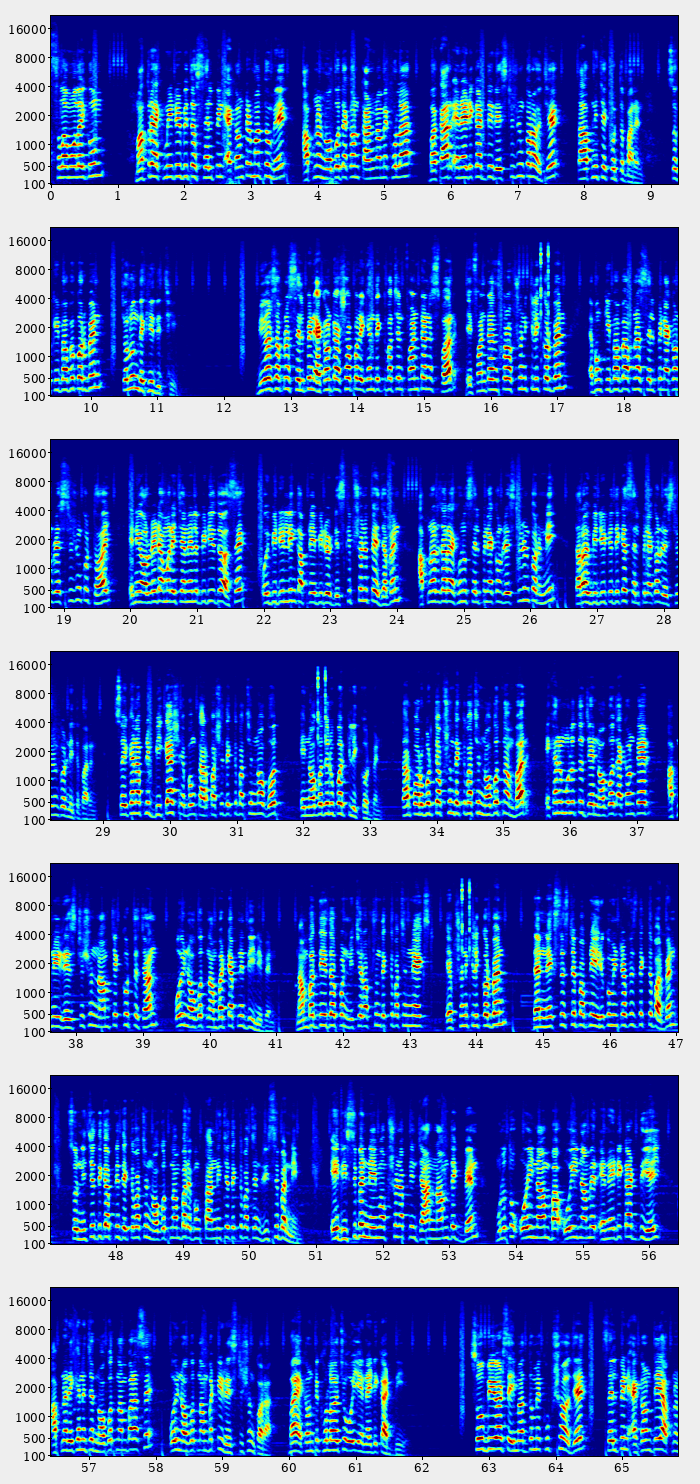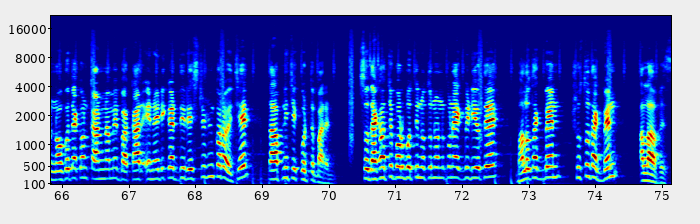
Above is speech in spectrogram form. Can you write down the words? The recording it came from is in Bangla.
আসসালামু আলাইকুম। মাত্র এক মিনিটের ভিতর সেলফিন অ্যাকাউন্টের মাধ্যমে আপনার নগদ অ্যাকাউন্ট কার নামে খোলা বা কার এনআইডি কার্ড দিয়ে রেজিস্ট্রেশন করা হয়েছে তা আপনি চেক করতে পারেন। সো কীভাবে করবেন? চলুন দেখিয়ে দিচ্ছি। ভিউয়ার্স আপনার সেলফিন অ্যাকাউন্টে আসার পর এখানে দেখতে পাচ্ছেন ফান্ড ট্রান্সফার এই ফান্ড ট্রান্সফার অপশনে ক্লিক করবেন। এবং কীভাবে আপনার সেলফিন অ্যাকাউন্ট রেজিস্ট্রেশন করতে হয়, এ নিয়ে অলরেডি আমার এই চ্যানেলে ভিডিও দেওয়া আছে। ওই ভিডিওর লিঙ্ক আপনি এই ভিডিওর ডিসক্রিপশনে পেয়ে যাবেন। আপনারা যারা এখনও সেলফিন অ্যাকাউন্ট রেজিস্ট্রেশন করেননি, তারা ওই ভিডিওটি দেখে সেলফিন অ্যাকাউন্ট রেজিস্ট্রেশন করে নিতে পারেন। সো এখানে আপনি বিকাশ এবং তার পাশে দেখতে পাচ্ছেন নগদ। এই নগদের উপর ক্লিক করবেন। তার পরবর্তী অপশন দেখতে পাচ্ছেন নগদ নাম্বার এখানে মূলত যে নগদ অ্যাকাউন্টের আপনি রেজিস্ট্রেশন নাম চেক করতে চান, ওই নগদ নাম্বারটি আপনি দিয়ে নেবেন। নাম্বার দিয়ে দেওয়ার পর নিচের অপশন দেখতে পাচ্ছেন নেক্সট অপশনে ক্লিক করবেন। দেন নেক্সট স্টেপ আপনি এরকম ইন্টারফেস দেখতে পারবেন। সো নিচের দিকে আপনি দেখতে পাচ্ছেন নগদ নাম্বার এবং তার নিচে দেখতে পাচ্ছেন রিসিভার নেম এই রিসিভার নেম অপশনে আপনি যার নাম দেখবেন, মূলত ওই নাম বা ওই নামের এনআইডি কার্ড দিয়েই আপনার এখানে যে নগদ নাম্বার আছে, ওই নগদ নাম্বারটি রেজিস্ট্রেশন করা বা অ্যাকাউন্টটি খোলা হয়েছে ওই এনআইডি কার্ড দিয়ে। সো ভিউয়ার্স এই মাধ্যমে খুব সহজে সেলফিন অ্যাকাউন্ট দিয়ে আপনার নগদ অ্যাকাউন্ট কার নামে বা কার এনআইডি কার্ড দিয়ে রেজিস্ট্রেশন করা হয়েছে, তা আপনি চেক করতে পারেন। সো দেখা হচ্ছে পরবর্তী নতুন অন্য কোনো এক ভিডিওতে ভালো থাকবেন, সুস্থ থাকবেন। আল্লাহ হাফেজ।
